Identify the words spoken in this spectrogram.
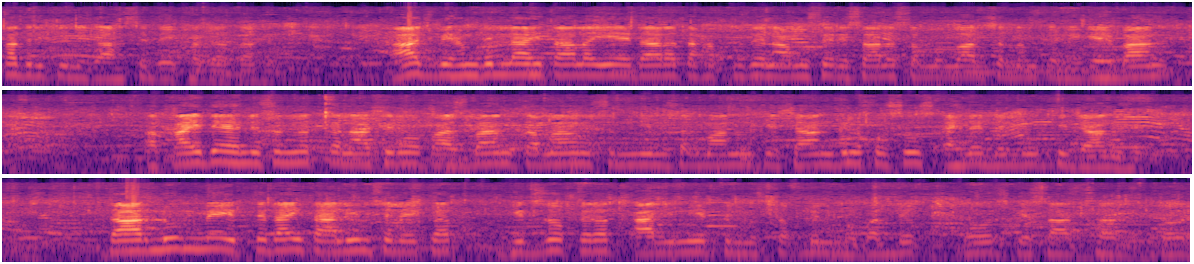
قدر کی نگاہ سے دیکھا جاتا ہے۔ آج بھی حمد اللہ تعالیٰ یہ ادارہ تحفظ ناموں سے رسالہ صلی اللہ علیہ وسلم کا نگہبان، عقائد اہل سنت کا ناشر و پاسبان، تمام سنی مسلمانوں کی شان، بالخصوص اہل دلوں کی جان ہے۔ دارالعلوم میں ابتدائی تعلیم سے لے کر حفظ و قرت عالمیت کے مستقبل مبلغ کورس کے ساتھ ساتھ دور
